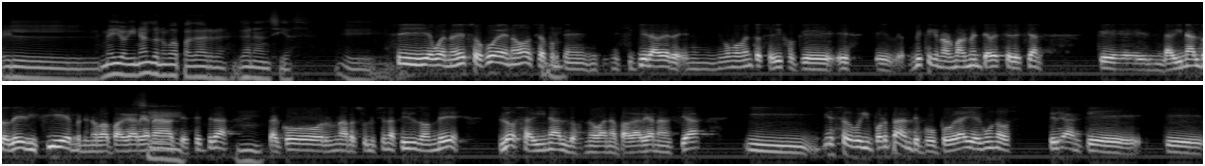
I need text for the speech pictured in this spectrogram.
el medio aguinaldo no va a pagar ganancias. Eh, Sí, bueno, eso es bueno, o sea, porque ni siquiera, a ver, en ningún momento se dijo que es, eh, viste que normalmente a veces decían que el aguinaldo de diciembre no va a pagar Sí. ganancias, etcétera, Mm. sacó una resolución así donde los aguinaldos no van a pagar ganancia y, y eso es muy importante, porque por ahí algunos crean que, que,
